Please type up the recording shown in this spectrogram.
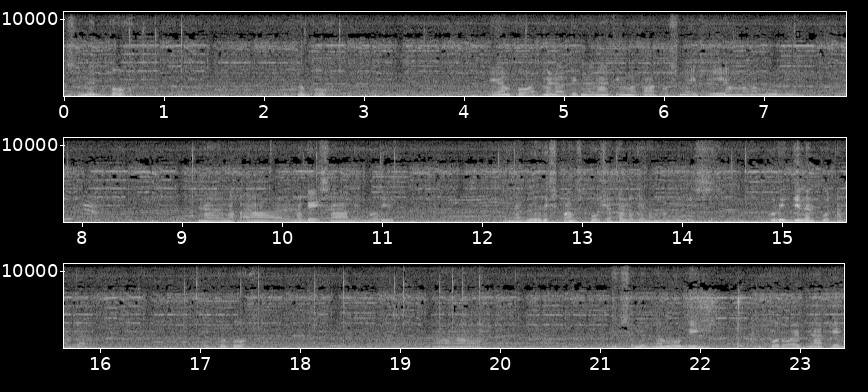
Susunod po ito po? Ayan po at malapit na nating matapos na i-play ang mga movie na nakalagay sa memory. Nagre-response po siya talaga ng mabilis. Original po talaga. Ito po. Uh, sunod na movie forward natin.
